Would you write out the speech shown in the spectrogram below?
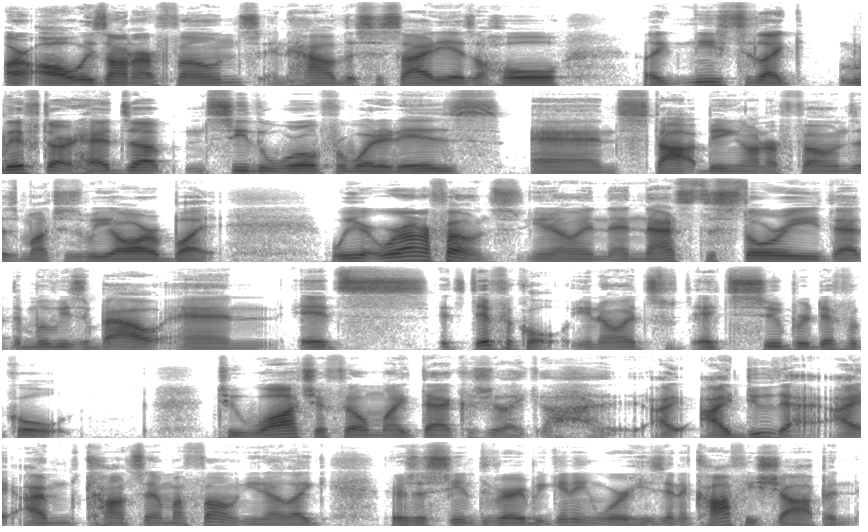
are always on our phones, and how the society as a whole like needs to like lift our heads up and see the world for what it is and stop being on our phones as much as we are but we're, we're on our phones you know and, and that's the story that the movie's about and it's it's difficult you know it's it's super difficult to watch a film like that because you're like, oh, I, I do that. I, I'm constantly on my phone. You know, like there's a scene at the very beginning where he's in a coffee shop and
